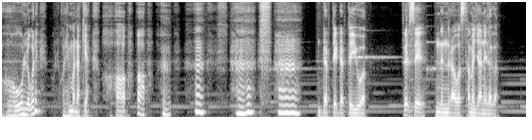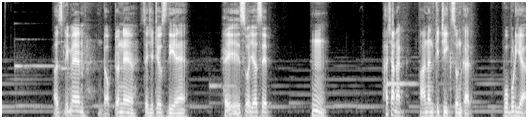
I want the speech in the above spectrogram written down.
हो उन लोगों ने, उन लोगों ने मना किया। हाँ हाँ डरते डरते युवक फिर से निंद्रावस्था में जाने लगा। असली में डॉक्टर ने सेजिटिव्स दिए हैं। है इस वजह से हम्म अचानक आनंद की चीख सुनकर वो बुढ़िया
